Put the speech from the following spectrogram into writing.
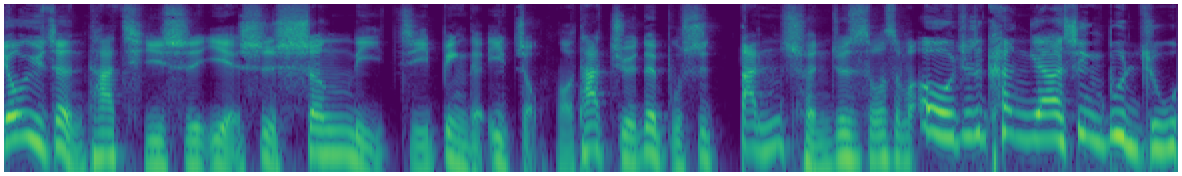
忧郁症它其实也是生理疾病的一种哦，它绝对不是单纯就是说什么哦，就是抗压性不足。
